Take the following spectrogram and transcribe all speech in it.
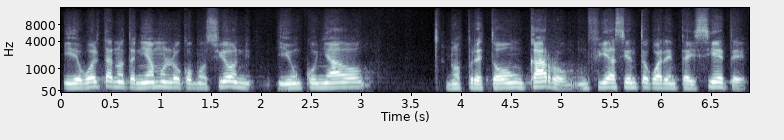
y de vuelta no teníamos locomoción y un cuñado nos prestó un carro, un Fiat 147,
